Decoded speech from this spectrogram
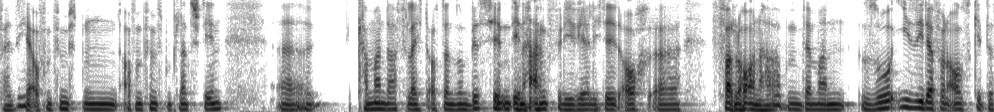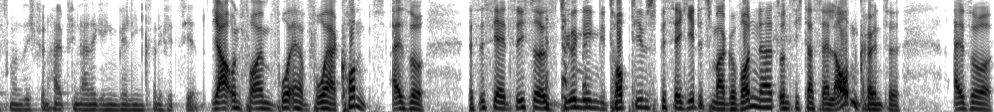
weil sie ja auf dem fünften, auf dem fünften Platz stehen, äh, kann man da vielleicht auch dann so ein bisschen den Hang für die Realität auch äh, verloren haben, wenn man so easy davon ausgeht, dass man sich für ein Halbfinale gegen Berlin qualifiziert. Ja, und vor allem, woher, woher kommt's? Also, es ist ja jetzt nicht so, dass Düren gegen die Top-Teams bisher jedes Mal gewonnen hat und sich das erlauben könnte. Also,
